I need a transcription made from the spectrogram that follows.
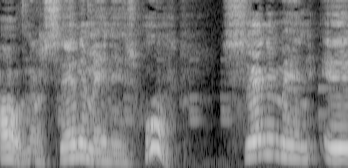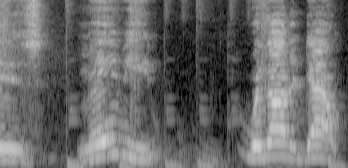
Oh no, cinnamon is whew. Cinnamon is maybe without a doubt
